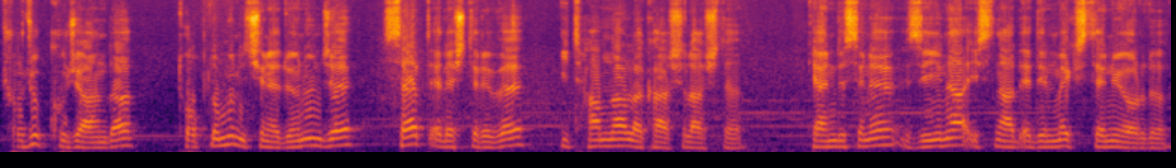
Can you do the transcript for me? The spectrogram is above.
çocuk kucağında toplumun içine dönünce sert eleştiri ve ithamlarla karşılaştı. Kendisine zina isnat edilmek isteniyordu.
